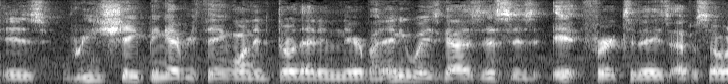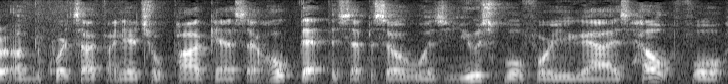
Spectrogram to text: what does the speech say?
is reshaping everything. Wanted to throw that in there. But anyways, guys, this is it for today's episode of the Courtside Financial Podcast. I hope that this episode was useful for you guys, helpful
